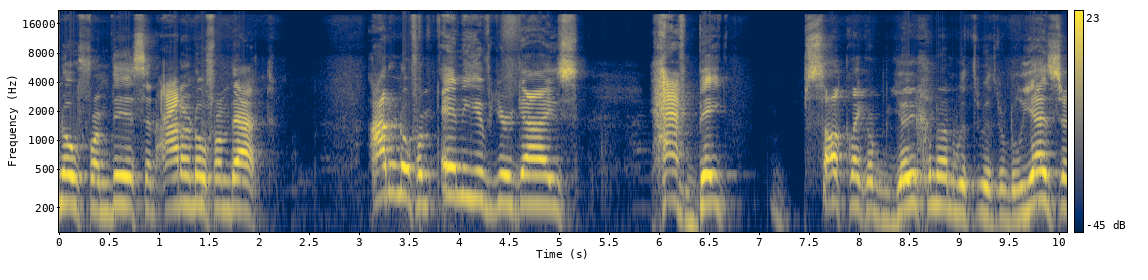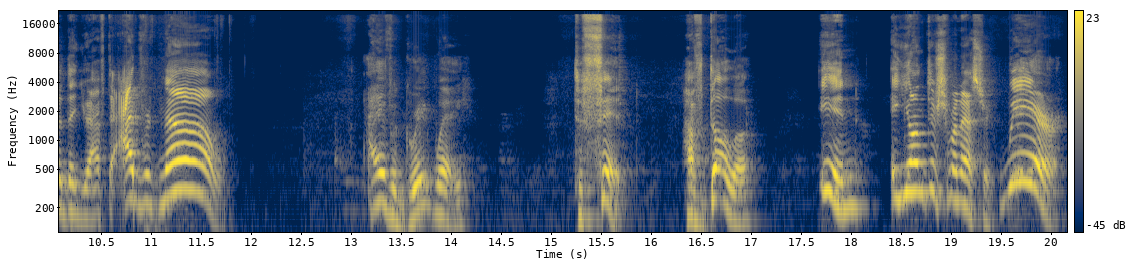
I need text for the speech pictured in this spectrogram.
know from this and I don't know from that. I don't know from any of your guys half baked suck like a Yochanan with, with Eliezer that you have to advert. No! I have a great way to fit Havdalah in a Yontif Shmanesri. Where?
